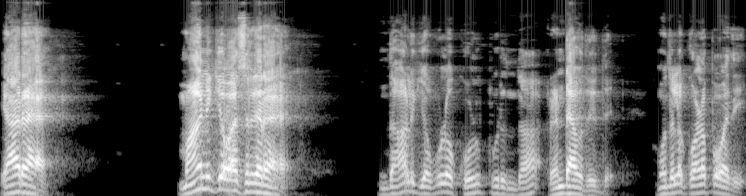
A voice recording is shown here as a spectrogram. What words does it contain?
யார? மாணிக்க வாசகர. இந்த ஆளுக்கு எவ்வளோ கொழுப்பு இருந்தால் ரெண்டாவது இது. முதல்ல குழப்பவாதி.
